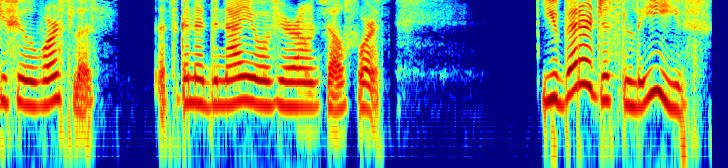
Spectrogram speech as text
you feel worthless, that's gonna deny you of your own self worth. You better just leave.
